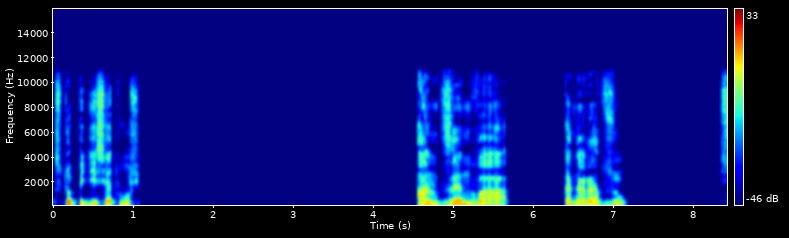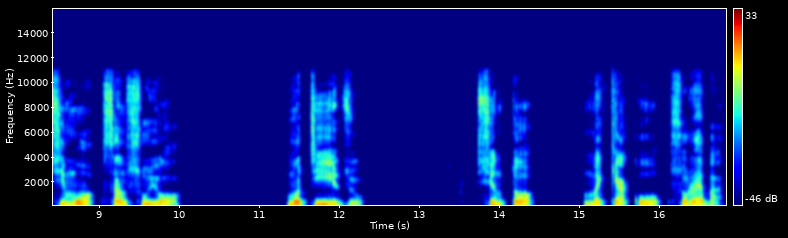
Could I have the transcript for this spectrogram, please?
158. Андзенва Канарадзу Симо Сансуё Мотиидзу Синто Мэкяку Суреба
